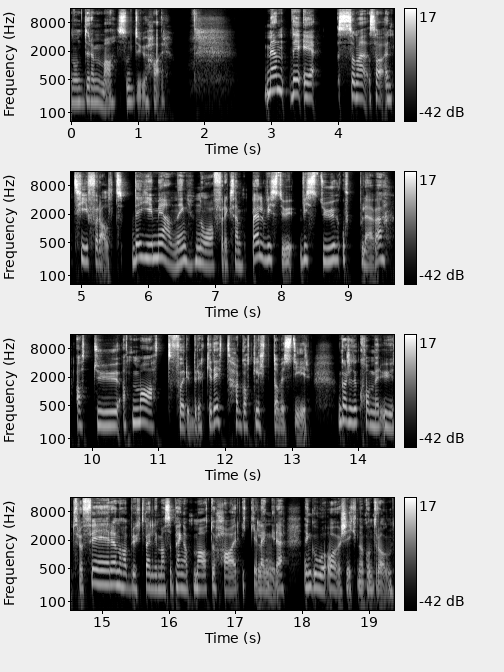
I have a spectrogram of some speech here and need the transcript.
noen drømmer som du har. Men det er som jeg sa, en tid for alt. Det gir mening nå, f.eks. Hvis, hvis du opplever at, du, at mat forbruket ditt har gått litt over styr. Kanskje du kommer ut fra ferien og har brukt veldig masse penger på mat, du har ikke lenger den gode oversikten og kontrollen.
